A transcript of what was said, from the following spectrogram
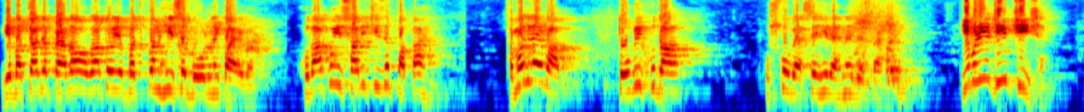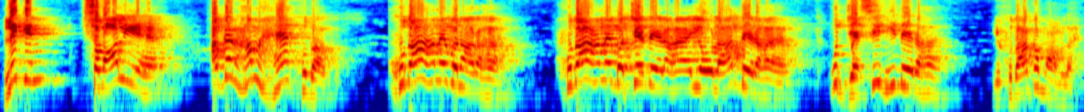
یہ بچہ جب پیدا ہوگا تو یہ بچپن ہی سے بول نہیں پائے گا۔ خدا کو یہ ساری چیزیں پتا ہیں۔ سمجھ رہے بات؟ تو بھی خدا اس کو ویسے ہی رہنے دیتا ہے۔ یہ بڑی عجیب چیز ہے۔ لیکن سوال یہ ہے، اگر ہم ہیں خدا کو خدا ہمیں بنا رہا ہے۔ خدا ہمیں بچے دے رہا ہے یا اولاد دے رہا ہے۔ وہ جیسی بھی دے رہا ہے۔ یہ خدا کا معاملہ ہے۔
